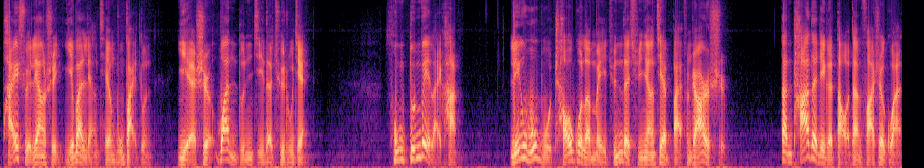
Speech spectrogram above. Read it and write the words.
排水量是一万两千五百吨，也是万吨级的驱逐舰。从吨位来看，零五五超过了美军的巡洋舰百分之二十，但它的这个导弹发射管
